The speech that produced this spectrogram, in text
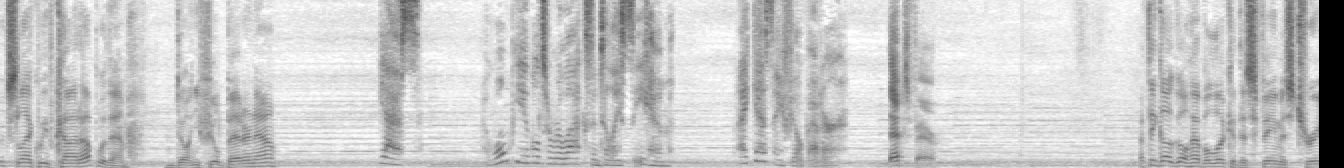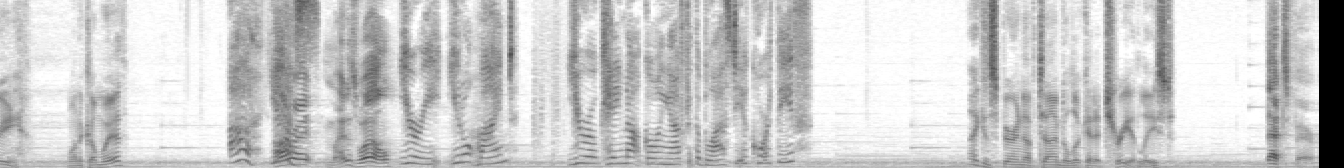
Looks like we've caught up with him. Don't you feel better now? Yes. I won't be able to relax until I see him. I guess I feel better. That's fair. I think I'll go have a look at this famous tree. Want to come with? Ah, yes. Alright, might as well. Yuri, you don't mind? You're okay not going after the Blastia core thief? I can spare enough time to look at a tree at least. That's fair.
